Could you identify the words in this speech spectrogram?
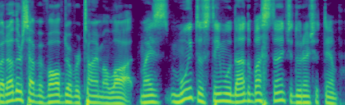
but others have evolved over time a lot. Mas muitos têm mudado bastante durante o tempo.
